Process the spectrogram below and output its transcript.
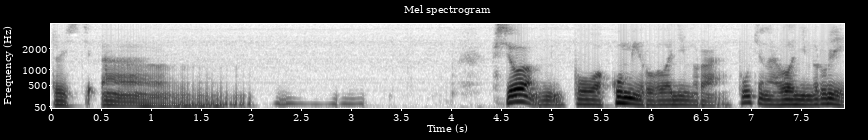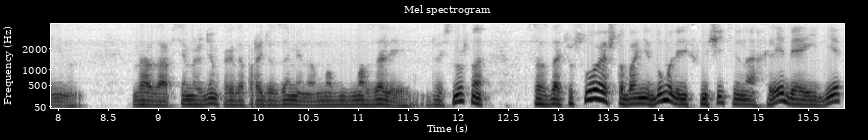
То есть а, все по кумиру Владимира Путина, Владимиру Ленину. Да-да, все мы ждем, когда пройдет замена в мавзолее. То есть нужно создать условия, чтобы они думали исключительно о хлебе, о еде.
